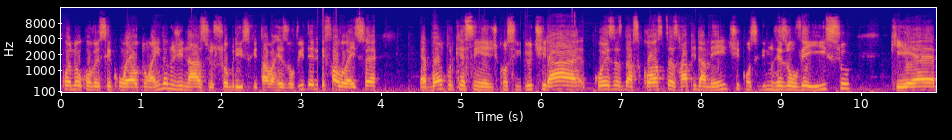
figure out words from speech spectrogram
quando eu conversei com o Elton ainda no ginásio sobre isso que estava resolvido, ele falou: é, isso é, é bom porque assim a gente conseguiu tirar coisas das costas rapidamente, conseguimos resolver isso, que é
